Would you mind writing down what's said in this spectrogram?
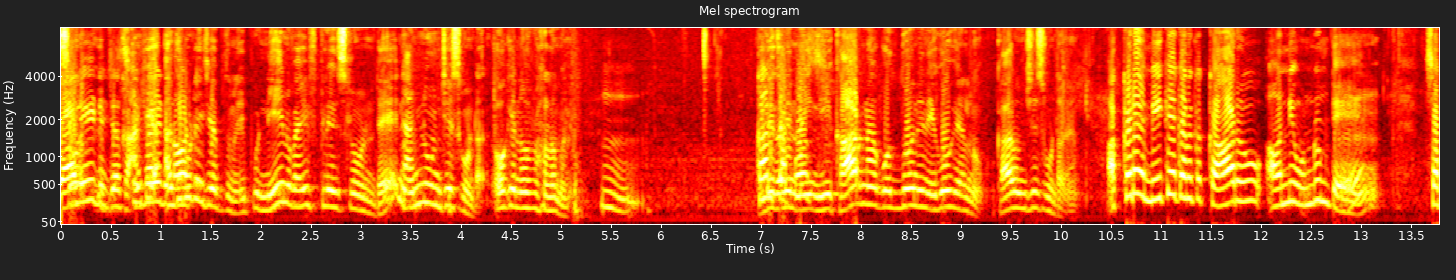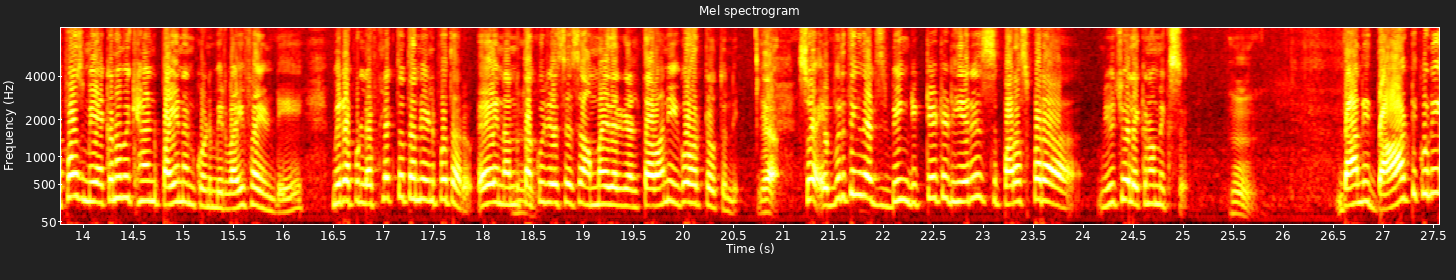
valid justified అది కూడా నేను చెప్తున్నా. ఇప్పుడు నేను వైఫ్ ప్లేస్లో ఉంటే నేను అన్ని ఉంచేసుకుంటా. ఓకే నో ప్రాబ్లం అని. నీ- కార్ నాకు వద్దు నేను వెళ్ళను కార్ ఉంచేసుకుంటా నేను. అక్కడే మీకే కనుక కారు అవన్నీ ఉండుంటే సపోజ్ మీ ఎకనామిక్ హ్యాండ్ పైన అనుకోండి మీరు వైఫై ఉండి మీరు అప్పుడు లెఫ్ట్ లెగ్తో తను వెళ్ళిపోతారు. ఏ నన్ను తక్కువ చేసేసి అమ్మాయి దగ్గరికి వెళ్తావని ఈగో హర్ట్ అవుతుంది. So everything that's being dictated here is పరస్పర మ్యూచువల్ ఎకనామిక్స్. దాన్ని దాటుకుని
